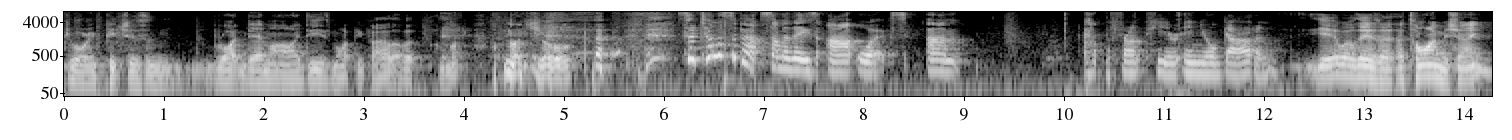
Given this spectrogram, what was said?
drawing pictures and writing down my ideas might be part of it. I'm not, I'm not sure. So tell us about some of these artworks um, out the front here in your garden. Yeah, well, there's a, a time machine.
